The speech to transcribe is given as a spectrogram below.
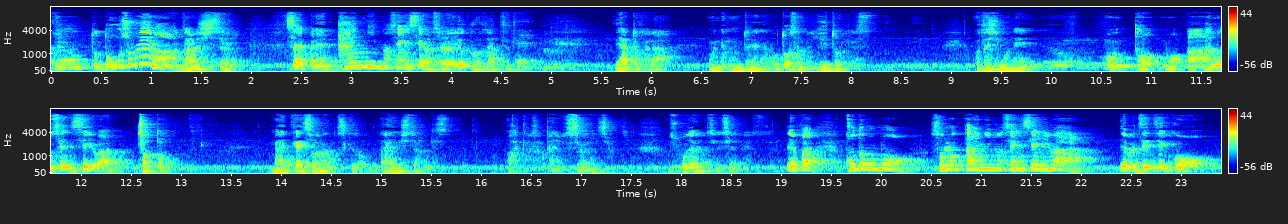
本当どうしようもねえなって話してさあやっぱね担任の先生はそれをよく分かってて、で後からもうね本当にねお父さんの言う通りです。私もねうん本当もうああの先生はちょっと毎回そうなんですけどああいう人なんです。分かってます大丈夫すいません。ですそうだよね先生ね。やっぱり子供もその担任の先生にはやっぱ全然こ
